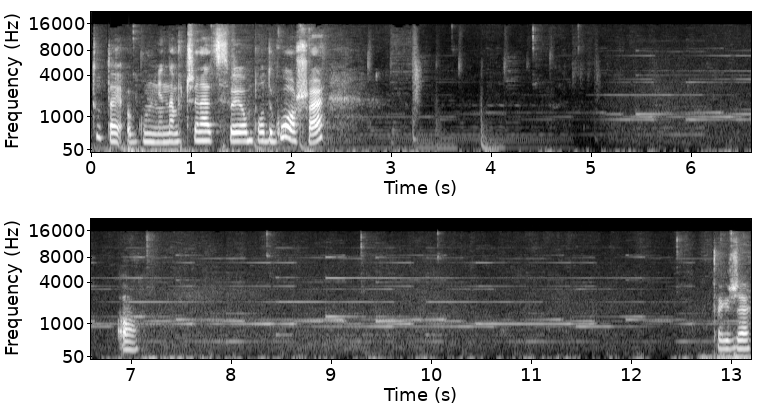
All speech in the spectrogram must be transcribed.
Tutaj ogólnie, nam czy nawet swoją podgłoszę. O. Także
